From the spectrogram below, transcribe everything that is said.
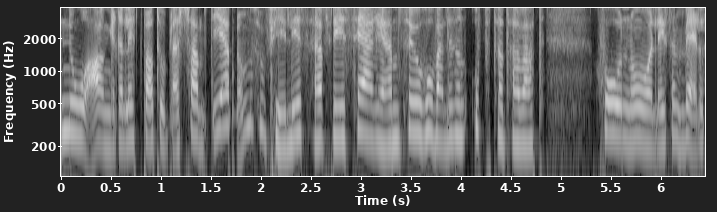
Nå angrer litt på at hun ble kjent gjennom Sofie Elise, fordi i serien så er jo hun veldig sånn opptatt av at hun nå liksom vil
